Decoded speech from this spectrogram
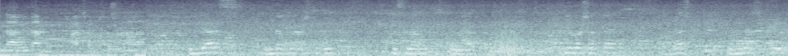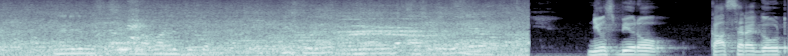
എല്ലാവിധ ആശംസകളും. ബില്യാർഡ്സ് ഇന്റർനാഷണൽ ഇസ്ലാമിക് സ്കൂൾ ഈ വർഷത്തെ best Indian school management system award ലഭിച്ചിരിക്കുകയാണ് ഈ സ്കൂളിന് ആശംസകളും ന്യൂസ് ബ്യൂറോ കാസർഗോഡ്.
